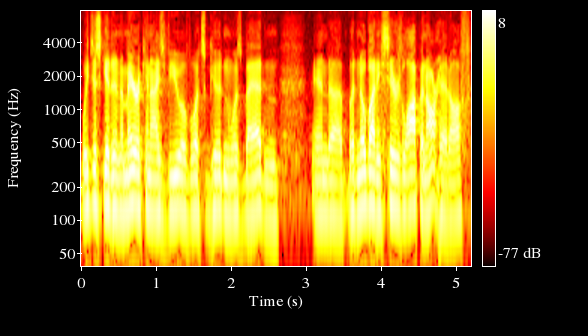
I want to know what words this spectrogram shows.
We just get an Americanized view of what's good and what's bad, and, and, uh, but nobody sears lopping our head off.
